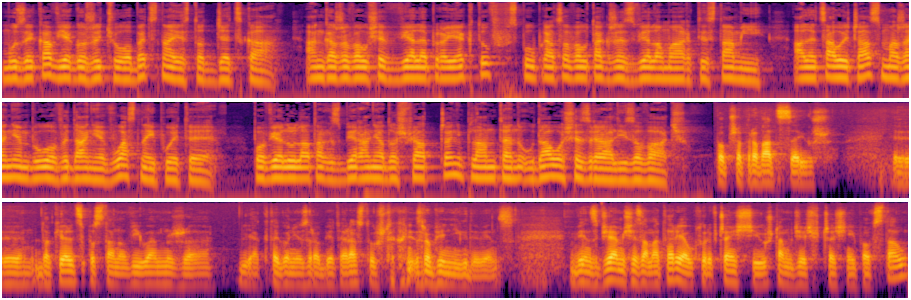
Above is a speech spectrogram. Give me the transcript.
Muzyka w jego życiu obecna jest od dziecka. Angażował się w wiele projektów, współpracował także z wieloma artystami, ale cały czas marzeniem było wydanie własnej płyty. Po wielu latach zbierania doświadczeń plan ten udało się zrealizować. Po przeprowadzce już y, do Kielc postanowiłem, że jak tego nie zrobię teraz, to już tego nie zrobię nigdy, więc, więc wziąłem się za materiał, który w części już tam gdzieś wcześniej powstał.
